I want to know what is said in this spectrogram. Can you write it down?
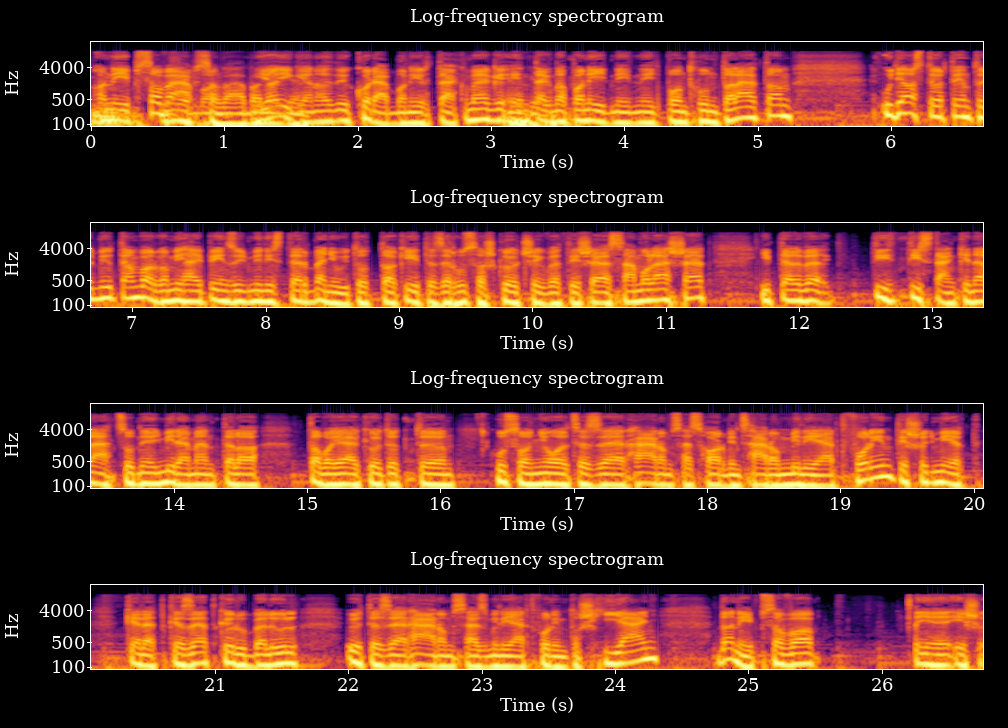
A népszavában? népszavában ja igen, igen ők korábban írták meg, én Igen. tegnap a 444.hu-n találtam. Ugye az történt, hogy miután Varga Mihály pénzügyminiszter benyújtotta a 2020-as költségvetés elszámolását, itt elve ti- tisztán kéne látszódni, hogy mire ment el a tavaly elköltött ö, 28.333 milliárd forint, és hogy miért keletkezett körülbelül 5300 milliárd forintos hiány, de a népszava és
